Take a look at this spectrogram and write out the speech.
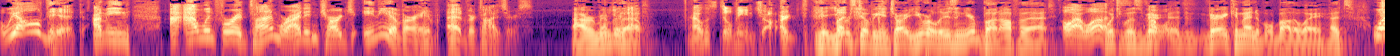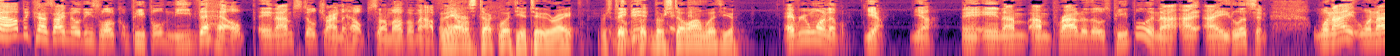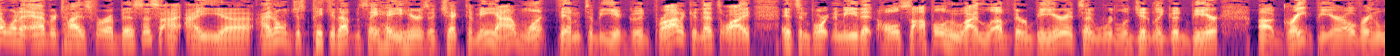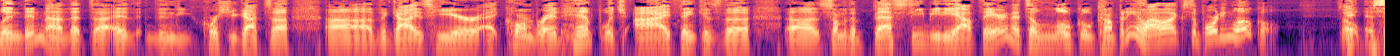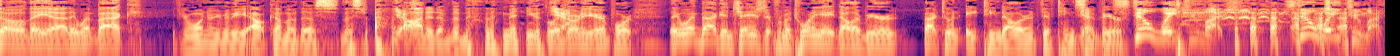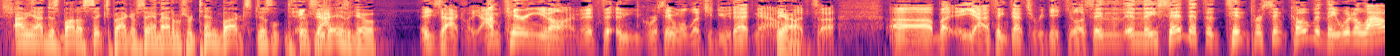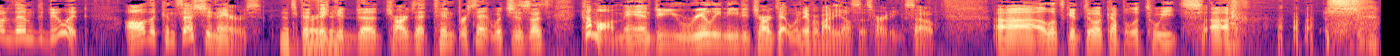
We all did. I mean, I, I went for a time where I didn't charge any of our ad- advertisers. I remember You know, that. I was still being charged. Yeah, you But- were still being charged. You were losing your butt off of that. Oh, I was. Which was very, was. very commendable, by the way. That's, Well, because I know these local people need the help, and I'm still trying to help some of them out and they all stuck with you too, right? They're still, They did. They're still on with you. Every one of them. Yeah, yeah. And, and I'm I'm proud of those people. And I, I, I listen when I when I want to advertise for a business, I I, uh, I don't just pick it up and say, hey, here's a check to me. I want them to be a good product, and that's why it's important to me that Holsopple, who I love their beer, it's a legitimately good beer, uh, great beer over in Lyndon. Uh, that uh, then of course you got uh, uh, the guys here at Cornbread Hemp, which I think is the uh, some of the best CBD out there, and it's a local company, and I like supporting local. So Eh, So they uh, they went back. If you're wondering the outcome of this this Yes. audit of the, the menu at Yeah. LaGuardia Airport, they went back and changed it from a twenty eight dollar beer back to an eighteen dollar and fifteen cent beer. still way too much. still way too much. I mean, I just bought a six pack of Sam Adams for ten bucks just a few days ago. Exactly. I'm carrying it on. If the, of course they won't let you do that now. Yeah. But uh, uh, but yeah, I think that's ridiculous. And and they said that the 10% COVID they would allow them to do it. All the concessionaires That's that crazy. they could uh, charge that 10%, which is uh, come on, man. Do you really need to charge that when everybody else is hurting? So uh, let's get to a couple of tweets. Uh,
